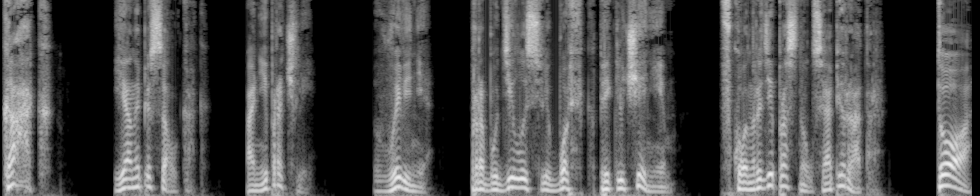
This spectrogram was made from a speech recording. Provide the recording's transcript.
«Как?». Я написал «Как?». Они прочли. В Ивине пробудилась любовь к приключениям. В Конраде проснулся оператор. То,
